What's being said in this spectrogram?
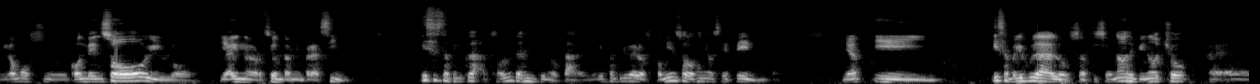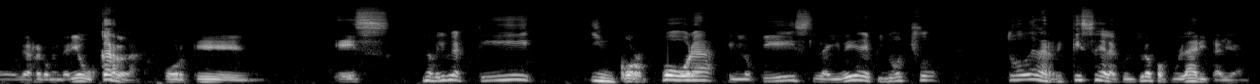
digamos, condensó y, lo, y hay una versión también para cine. Es esta película absolutamente notable, es una película de los comienzos de los años 70. ¿ya? Y esa película, los aficionados de Pinocho eh, les recomendaría buscarla, porque es una película que incorpora en lo que es la idea de Pinocho toda la riqueza de la cultura popular italiana.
